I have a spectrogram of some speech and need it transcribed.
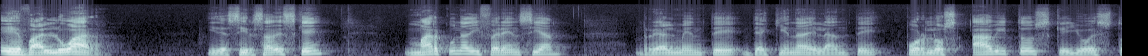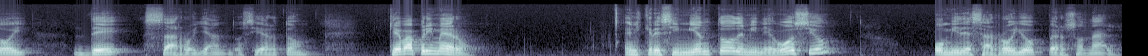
evaluar y decir, ¿sabes qué? Marco una diferencia realmente de aquí en adelante por los hábitos que yo estoy desarrollando, ¿cierto? ¿Qué va primero? ¿El crecimiento de mi negocio o mi desarrollo personal?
